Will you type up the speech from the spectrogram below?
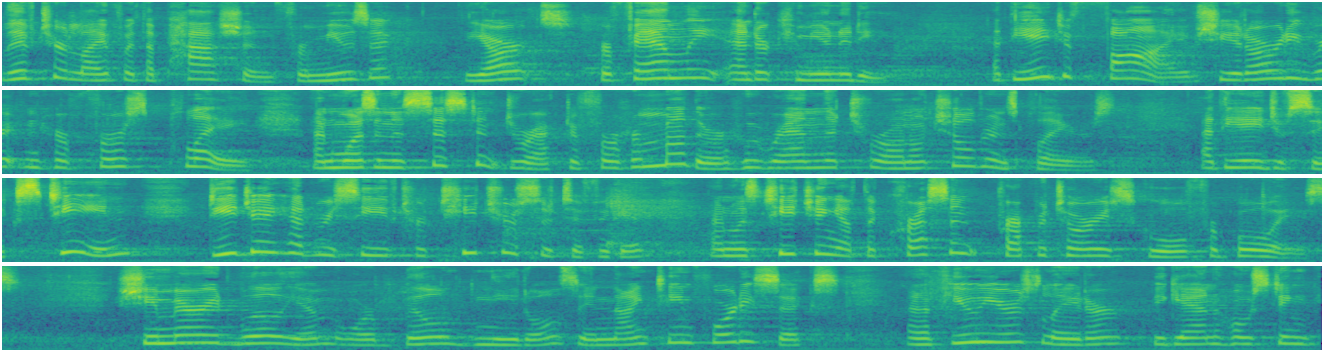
lived her life with a passion for music, the arts, her family, and her community. At the age of five, she had already written her first play and was an assistant director for her mother, who ran the Toronto Children's Players. At the age of 16, DJ had received her teacher's certificate and was teaching at the Crescent Preparatory School for Boys. She married William, or Bill Needles, in 1946, and a few years later began hosting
